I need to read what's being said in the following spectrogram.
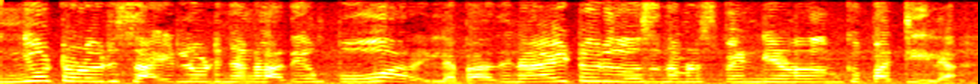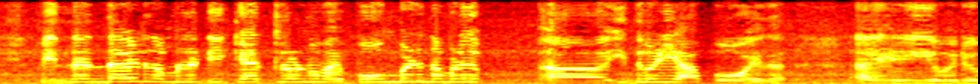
ഇങ്ങോട്ടുള്ള ഒരു സൈഡിലോട്ട് ഞങ്ങൾ അധികം പോവാറില്ല അപ്പൊ അതിനായിട്ട് ഒരു ദിവസം നമ്മൾ സ്പെൻഡ് ചെയ്യണമെന്ന് നമുക്ക് പറ്റിയില്ല പിന്നെ എന്തായാലും നമ്മൾ ഡിക്കാറ്റിലോണ് പോകുമ്പോഴും നമ്മൾ ഇതുവഴിയാ പോയത് ഈ ഒരു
